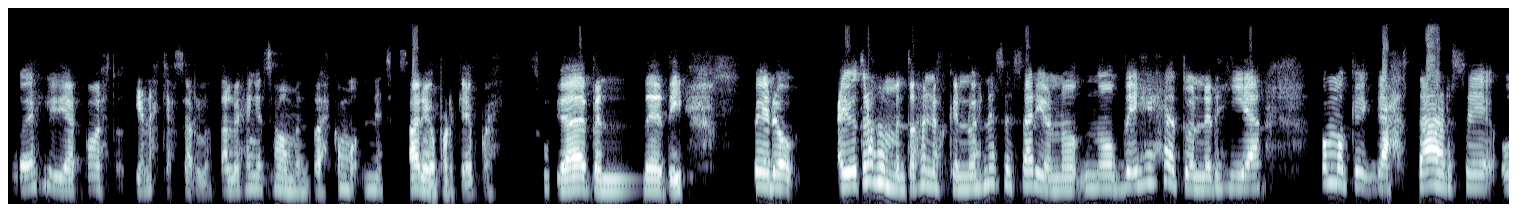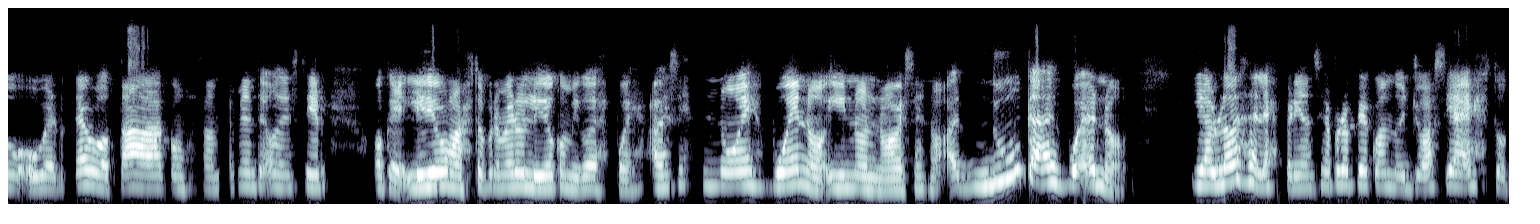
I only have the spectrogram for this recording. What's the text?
puedes lidiar con esto, tienes que hacerlo. Tal vez en ese momento es como necesario porque pues su vida depende de ti, pero hay otros momentos en los que no es necesario, no, no dejes a tu energía como que gastarse o, o, verte agotada constantemente o decir, ok, lidio con esto primero, lidio conmigo después. A veces no es bueno y no, no, a veces no, nunca es bueno. Y hablo desde la experiencia propia cuando yo hacía esto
